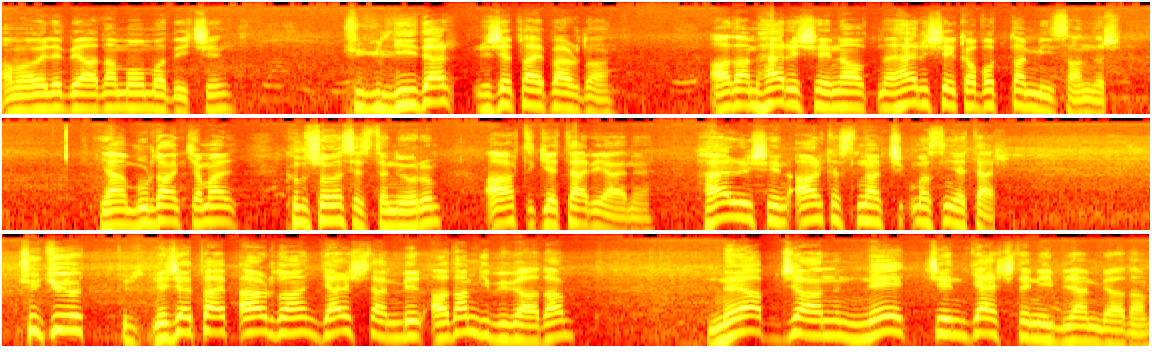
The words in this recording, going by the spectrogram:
Ama öyle bir adam olmadığı için. Çünkü lider Recep Tayyip Erdoğan. Adam her şeyin altında, her şeyi kafa tutan bir insandır. Yani buradan Kemal Kılıçdaroğlu'na sesleniyorum. Artık yeter yani. Her şeyin arkasından çıkmasın yeter. Çünkü Recep Tayyip Erdoğan gerçekten bir adam gibi bir adam. Ne yapacağını, ne edeceğini gerçekten iyi bilen bir adam.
